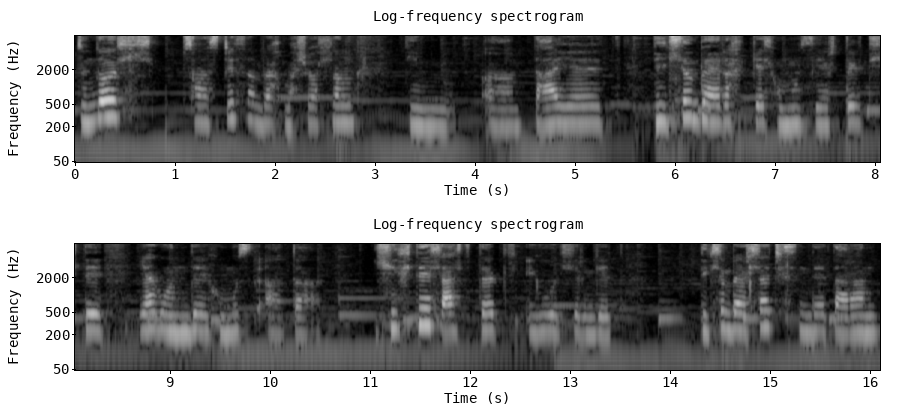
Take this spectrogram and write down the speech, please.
зөндөө л сонсч ирсэн байх маш олон тийм дайет, дэглэм байрах гэл хүмүүс ярьдаг. Гэхдээ яг үүндээ хүмүүс одоо ихэнхдээ л алддаг юу гэхээр ингээд дэглэм байрлаа ч гэсэндээ дараа нь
